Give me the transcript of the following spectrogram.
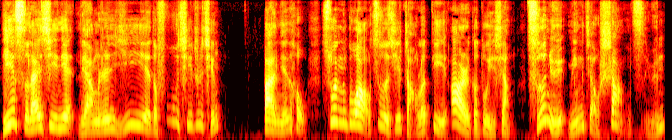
以此来纪念两人一夜的夫妻之情。半年后，孙孤傲自己找了第二个对象，此女名叫尚子云。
